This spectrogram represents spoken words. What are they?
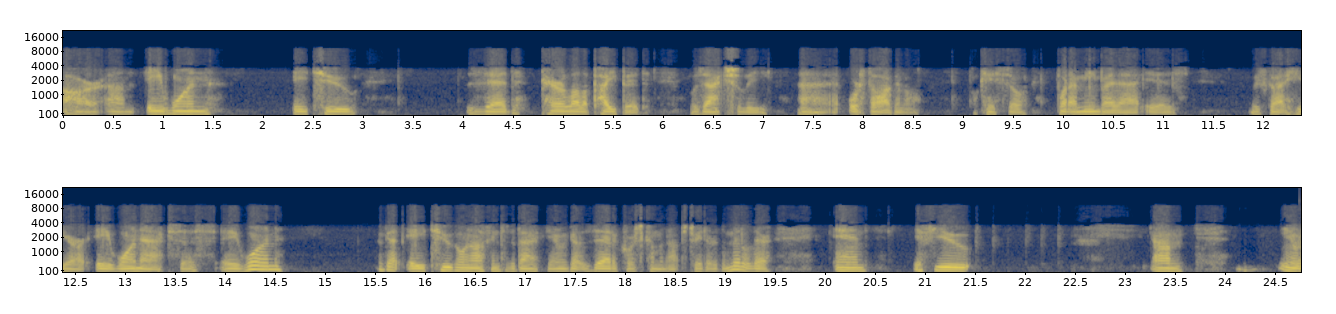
our um, A1, A2, Z parallelepiped was actually uh, orthogonal. Okay, so what I mean by that is we've got here our A1 axis, A1, we've got A2 going off into the back there, and we've got Z, of course, coming up straight out of the middle there. And if you, um, you know,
